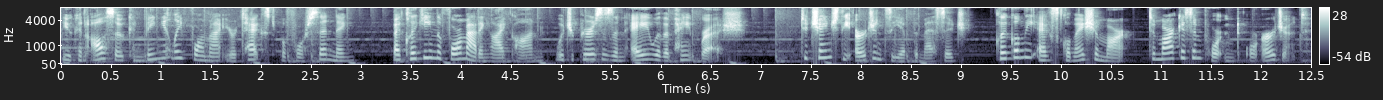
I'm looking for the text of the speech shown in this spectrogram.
You can also conveniently format your text before sending by clicking the formatting icon, which appears as an A with a paintbrush. To change the urgency of the message, click on the exclamation mark to mark as important or urgent.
